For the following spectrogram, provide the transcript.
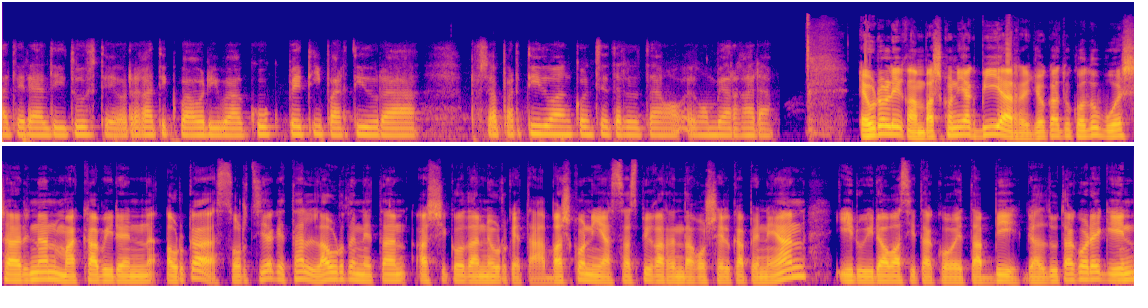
atera aldituzte. Horregatik ba, hori ba, guk beti partidura, posa, partiduan kontzetratuta egon behar gara. Euroligan Baskoniak bihar jokatuko du Buesa Arenan Makabiren aurka zortziak eta laurdenetan hasiko da neurketa. Baskonia zazpigarren dago selkapenean, hiru irabazitako eta bi galdutakorekin,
